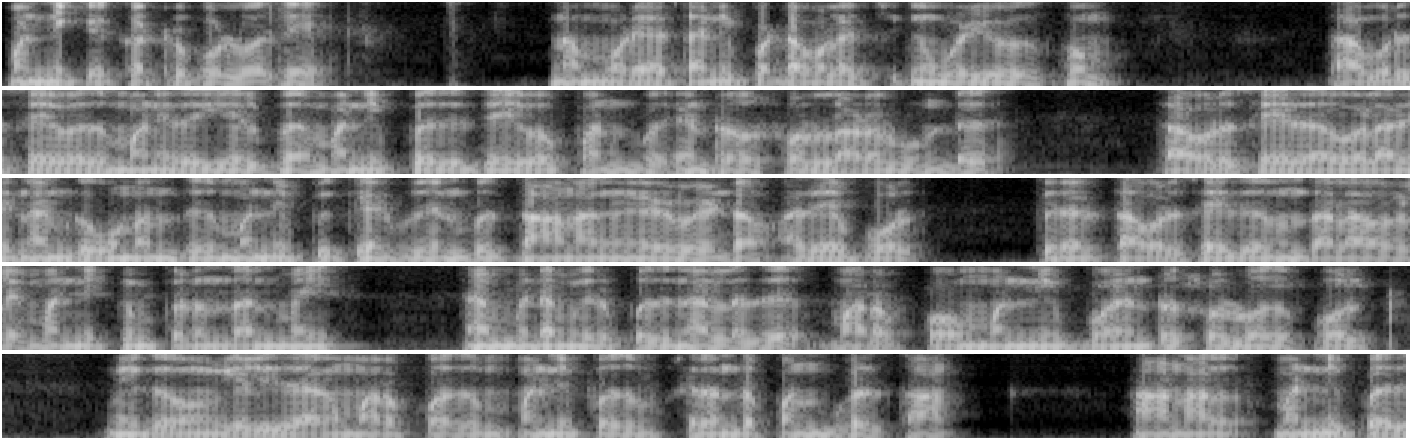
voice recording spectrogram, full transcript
மன்னிக்க கற்றுக்கொள்வது. நம்முடைய தனிப்பட்ட வளர்ச்சிக்கும் வழிவகுக்கும். தவறு செய்வது மனித இயல்பு. மன்னிப்பது தெய்வ பண்பு என்ற ஒரு சொல்லாடல் உண்டு. தவறு செய்தவர்கள் அதை நன்கு உணர்ந்து மன்னிப்பு கேட்பது என்பது தானாக நிகழ வேண்டும். அதேபோல் பிறர் தவறு செய்திருந்தால் அவர்களை மன்னிக்கும் பெருந்தன்மை நம்மிடம் இருப்பது நல்லது. மறப்போம் மன்னிப்போம் என்று சொல்வது போல் மிகவும் எளிதாக மறப்பதும் மன்னிப்பதும் சிறந்த பண்புகள் தான். ஆனால் மன்னிப்பது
